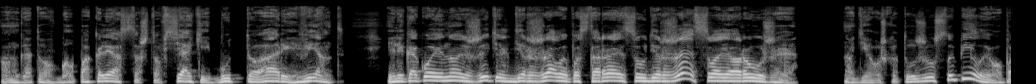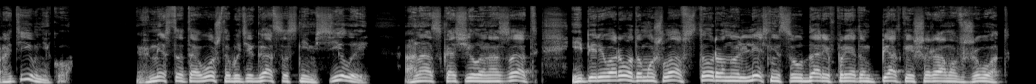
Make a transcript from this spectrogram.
Он готов был поклясться, что всякий, будь то Ари, Вент или какой иной житель державы постарается удержать свое оружие. Но девушка тут же уступила его противнику. Вместо того, чтобы тягаться с ним силой, она отскочила назад и переворотом ушла в сторону лестницы, ударив при этом пяткой шрама в живот.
